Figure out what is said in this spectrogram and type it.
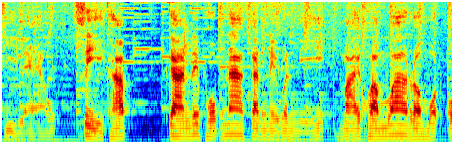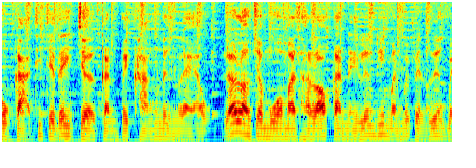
ทีแล้ว 4. ครับ การได้พบหน้ากันในวันนี้ หมายความว่าเราหมดโอกาสที่จะได้เจอกันไปครั้งหนึ่งแล้ว แล้วเราจะมัวมาทะเลาะกันในเรื่องที่มันไม่เป็นเรื่องไป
